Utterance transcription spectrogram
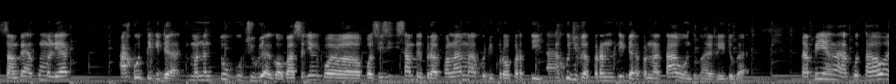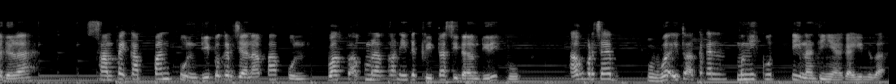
Sampai aku melihat aku tidak menentu juga kok maksudnya posisi sampai berapa lama aku di properti. Aku juga pernah tidak pernah tahu untuk hal itu kak. Tapi yang aku tahu adalah sampai kapan pun di pekerjaan apa pun waktu aku melakukan integritas di dalam diriku aku percaya bahwa itu akan mengikuti nantinya kayak gitu kak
